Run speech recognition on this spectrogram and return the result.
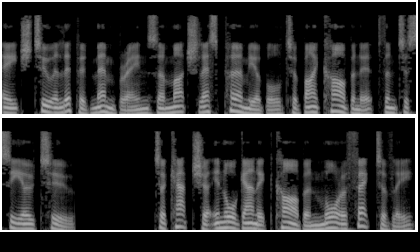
H2 lipid membranes are much less permeable to bicarbonate than to CO2. To capture inorganic carbon more effectively,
